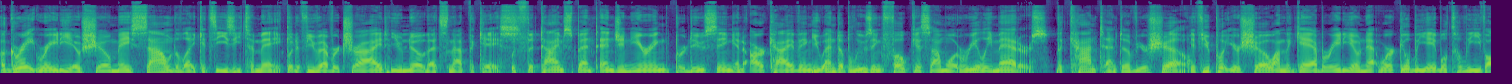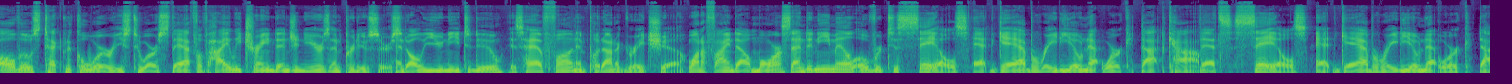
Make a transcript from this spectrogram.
A great radio show may sound like it's easy to make, but if you've ever tried, you know that's not the case. With the time spent engineering, producing, and archiving, you end up losing focus on what really matters the content of your show. If you put your show on the Gab Radio Network, you'll be able to leave all those technical worries to our staff of highly trained engineers and producers. And all you need to do is have fun and put on a great show. Want to find out more? Send an email over to sales at gabradionetwork.com. That's sales at gabradionetwork.com.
